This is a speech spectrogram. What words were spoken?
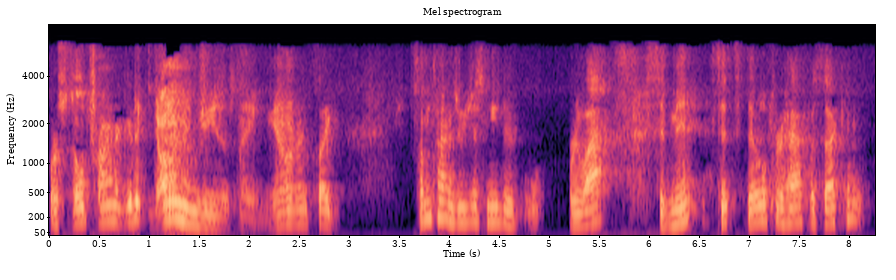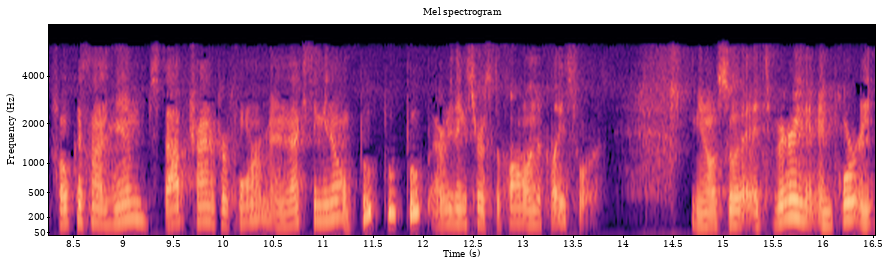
we're still trying to get it done in Jesus' name. You know, and it's like sometimes we just need to relax, submit, sit still for half a second, focus on him, stop trying to perform, and the next thing you know, boop, boop, boop, everything starts to fall into place for us. You know, so it's very important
